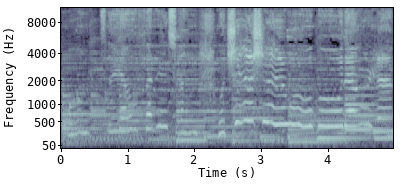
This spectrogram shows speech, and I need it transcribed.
我自有分寸，我只是无辜的人，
